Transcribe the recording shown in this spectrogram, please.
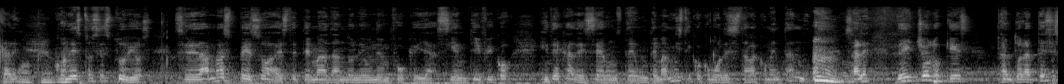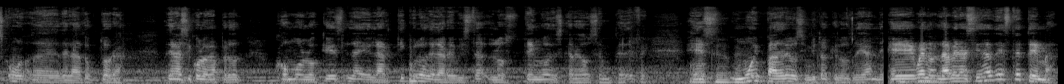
¿Sale? Ok, ok. Con estos estudios se le da más peso a este tema dándole un enfoque ya científico y deja de ser un, un tema místico como les estaba comentando. ¿Sale? De hecho, lo que es tanto la tesis como eh, de la doctora, de la psicóloga, perdón, como lo que es la- el artículo de la revista, los tengo descargados en PDF. Es Ok, ok. muy padre, los invito a que los lean. Eh, bueno, la veracidad de este tema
